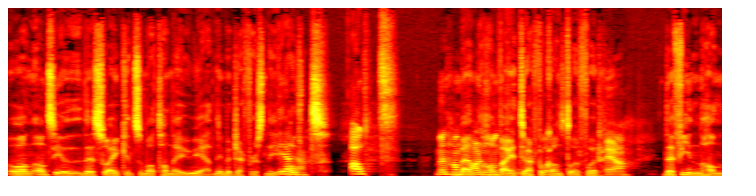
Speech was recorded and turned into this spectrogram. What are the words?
Og han, han sier det er så enkelt som at han er uenig med Jefferson i Ja, ja. alt. Alt. Men han, Men har han, vet i hvert fall hva han står for. Ja, Det er fienden han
